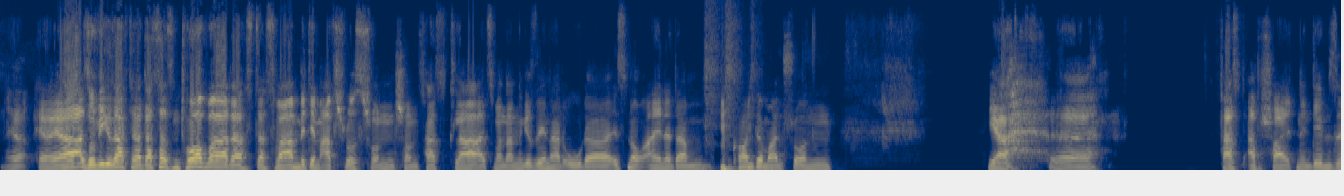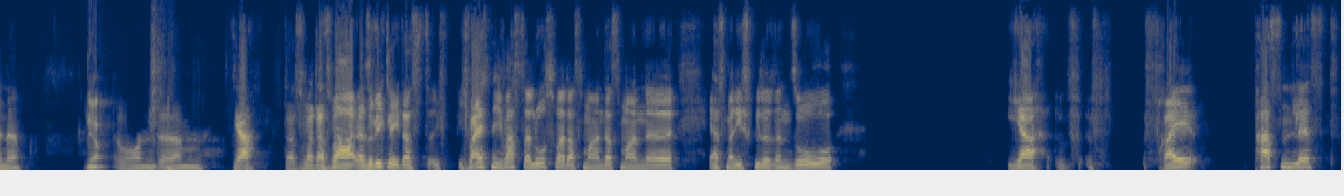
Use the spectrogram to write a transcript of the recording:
Ja, ja, ja, also wie gesagt, dass das ein Tor war, das, das war mit dem Abschluss schon, schon fast klar, als man dann gesehen hat, oh, da ist noch eine, da konnte man schon, ja, äh, fast abschalten in dem Sinne. Ja. Und ähm, ja, das war, das war, also wirklich, das, ich, ich weiß nicht, was da los war, dass man, dass man äh, erstmal die Spielerin so ja frei passen lässt,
